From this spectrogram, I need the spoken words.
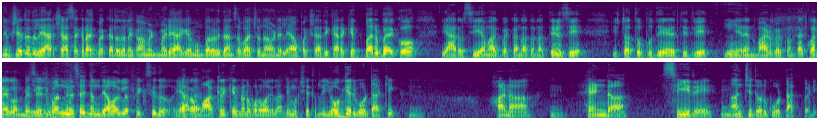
ನಿಮ್ ಕ್ಷೇತ್ರದಲ್ಲಿ ಯಾರು ಶಾಸಕರಾಗಬೇಕನ್ನೋದನ್ನ ಕಾಮೆಂಟ್ ಮಾಡಿ ಹಾಗೆ ಮುಂಬರುವ ವಿಧಾನಸಭಾ ಚುನಾವಣೆಯಲ್ಲಿ ಯಾವ ಪಕ್ಷ ಅಧಿಕಾರಕ್ಕೆ ಬರಬೇಕು ಯಾರು ಸಿ ಎಂ ಆಗ್ಬೇಕು ಅನ್ನೋದನ್ನ ತಿಳಿಸಿ. ಇಷ್ಟೊತ್ತು ಬುದ್ಧಿ ಹೇಳ್ತಿದ್ವಿ ಏನೇನ್ ಮಾಡ್ಬೇಕು ಅಂತ ಕೊನೆಗೊಂದು ಮೆಸೇಜ್ ಒಂದು ಮೆಸೇಜ್ ನಮ್ದು ಯಾವಾಗಲೂ ಫಿಕ್ಸ್ ಇದು. ಯಾರೋ ವಾಕ್ರಿಕೆ ಅನ್ಕೊಂಡು ಪರವಾಗಿಲ್ಲ ನಿಮ್ಮ ಕ್ಷೇತ್ರದಲ್ಲಿ ಯೋಗ್ಯರಿಗೆ ಓಟ್ ಹಾಕಿ ಹಣ ಹೆಂಡ ಸೀರೆ ಹಂಚಿದವ್ರಿಗೆ ಓಟ್ ಹಾಕ್ಬೇಡಿ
